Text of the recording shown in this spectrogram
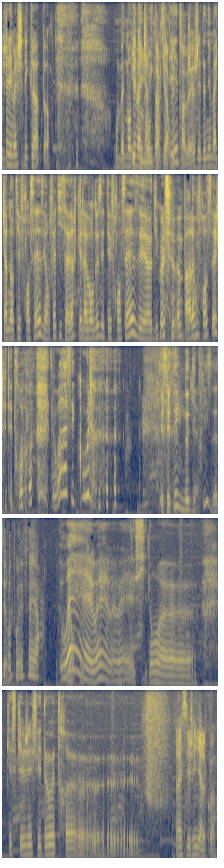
j'allais m'acheter des clopes. On m'a demandé Et ma carte d'identité, donc euh, j'ai donné ma carte d'identité française et en fait il s'avère que la vendeuse était française et euh, du coup elle s'est même parlé en français. J'étais trop, waouh c'est cool. Et c'était une auditrice d'Azeroth.fr Ouais, Non, ouais, ouais, ouais. Sinon, euh, qu'est-ce que j'ai fait d'autre euh, Ouais, c'est génial quoi.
